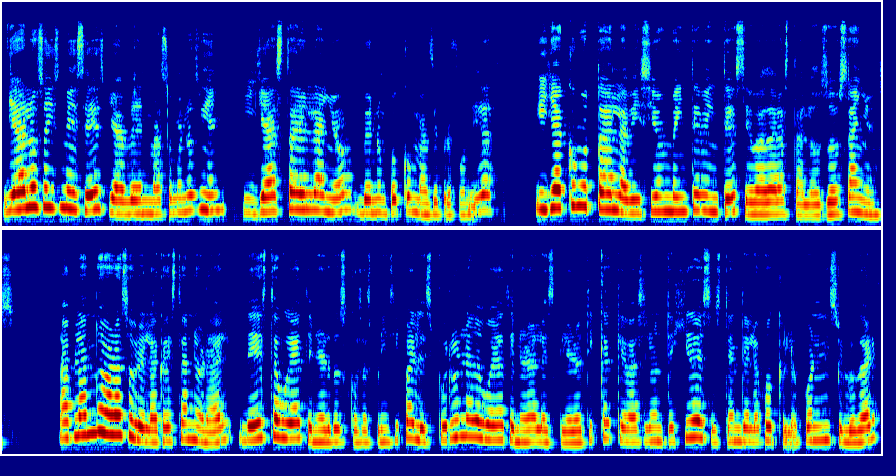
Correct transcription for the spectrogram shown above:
Ya a los seis meses ya ven más o menos bien y ya hasta el año ven un poco más de profundidad. y ya como tal la visión 2020 se va a dar hasta los dos años. Hablando ahora sobre la cresta neural, de esta voy a tener dos cosas principales. Por un lado voy a tener a la esclerótica, que va a ser un tejido de sostén del ojo que lo pone en su lugar,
